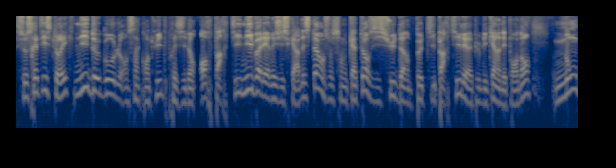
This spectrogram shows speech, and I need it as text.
Ce serait historique. Ni De Gaulle en 58, président hors parti, ni Valéry Giscard d'Estaing en 74, issu d'un petit parti, les Républicains indépendants, n'ont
